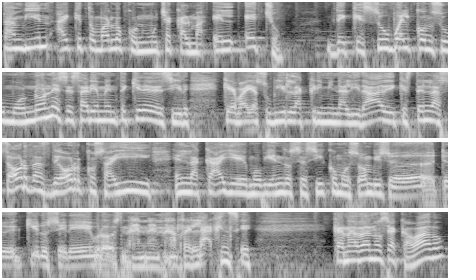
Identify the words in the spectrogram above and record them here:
también hay que tomarlo con mucha calma. El hecho de que suba el consumo no necesariamente quiere decir que vaya a subir la criminalidad y que estén las hordas de orcos ahí en la calle moviéndose así como zombies. Oh, quiero cerebros, na, na, relájense. Canadá no se ha acabado,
